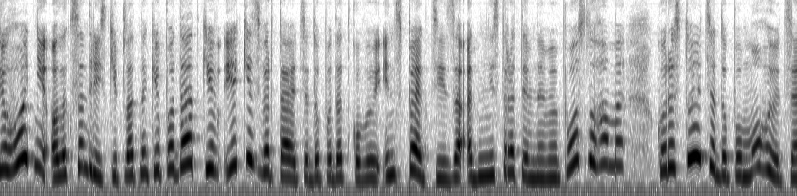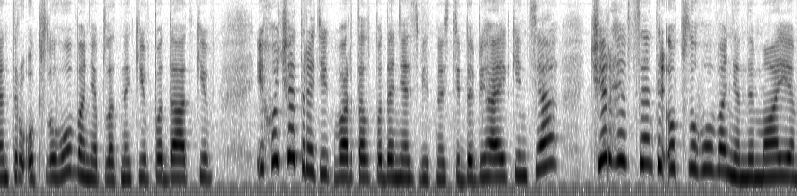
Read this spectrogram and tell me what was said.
Сьогодні Олександрійські платники податків, які звертаються до податкової інспекції за адміністративними послугами, користуються допомогою Центру обслуговування платників податків. І хоча третій квартал подання звітності добігає кінця, черги в центрі обслуговування немає.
